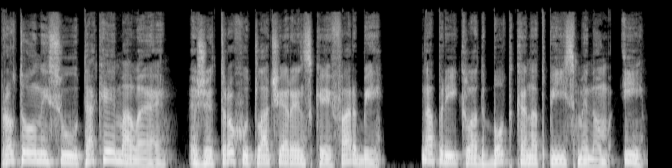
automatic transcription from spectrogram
Protóny sú také malé, že trochu tlačiarenskej farby, napríklad bodka nad písmenom I,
